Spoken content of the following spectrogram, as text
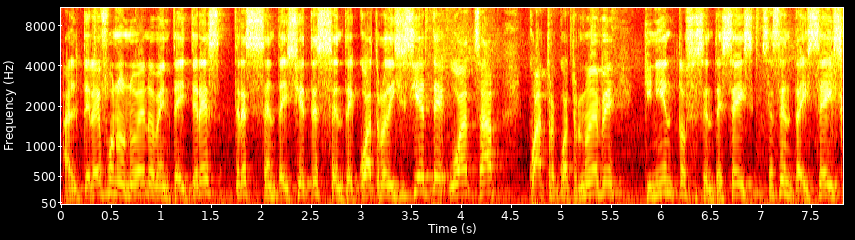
al teléfono 993 367 6417, WhatsApp 449 566 66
